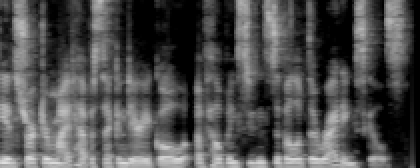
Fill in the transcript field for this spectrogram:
The instructor might have a secondary goal of helping students develop their writing skills.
